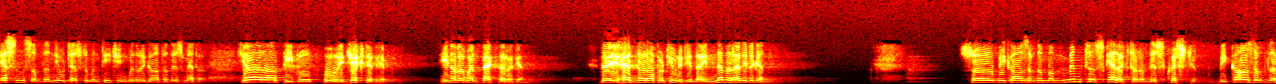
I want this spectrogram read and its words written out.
essence of the New Testament teaching with regard to this matter. Here are people who rejected him. He never went back there again. They had their opportunity, they never had it again. So, because of the momentous character of this question, because of the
